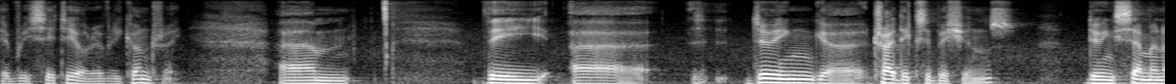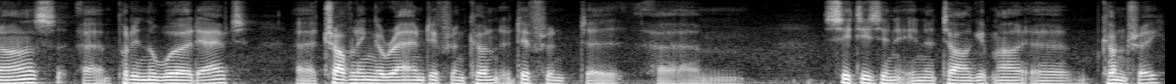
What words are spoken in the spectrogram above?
every city or every country. Um, the uh, doing uh, trade exhibitions, doing seminars, uh, putting the word out, uh, travelling around different different uh, um, cities in in a target uh, country,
